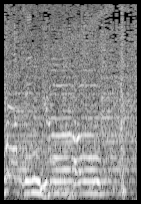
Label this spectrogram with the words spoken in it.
having you.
